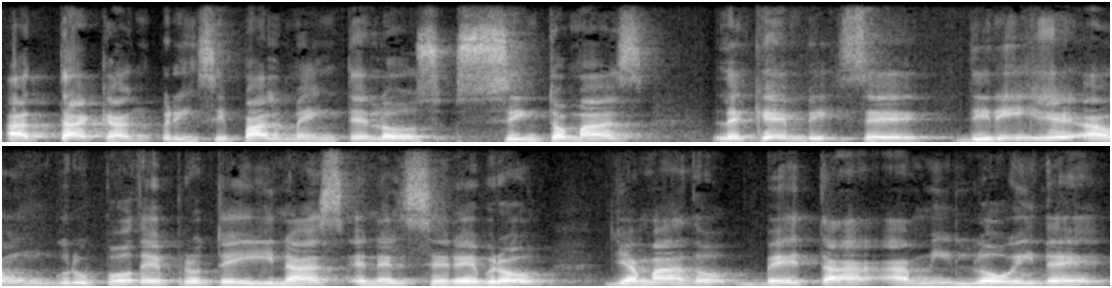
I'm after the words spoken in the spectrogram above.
atacan principalmente los síntomas. Leqembi se dirige a un grupo de proteínas en el cerebro llamado beta amiloide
